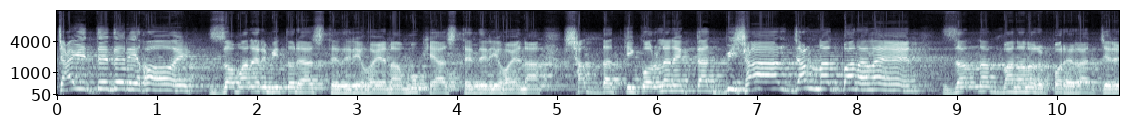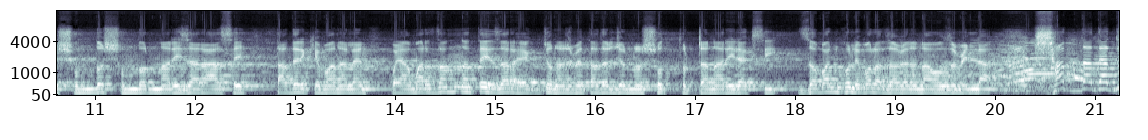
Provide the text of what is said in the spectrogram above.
চাইতে দেরি হয়, জবানের ভিতরে আসতে দেরি হয় না, মুখে আসতে দেরি হয় না। সাদ্দাত কি করলেন? একটা বিশাল জান্নাত বানালেন। জান্নাত বানানোর পরে রাজ্যের সুন্দর সুন্দর নারী যারা আছে, তাদেরকে বানালেন। ওই আমার জান্নাতে যারা একজন আসবে, তাদের জন্য সত্তরটা নারী রাখছি। জবান খুলে বলা যাবে না নাওজবিল্লা সাতটা এত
